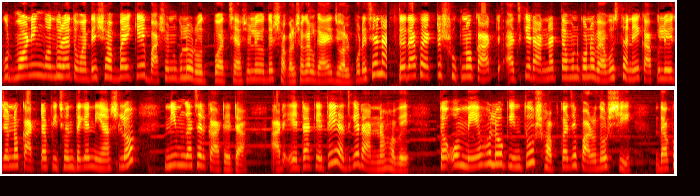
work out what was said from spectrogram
গুড মর্নিং বন্ধুরা। তোমাদের সবাইকে বাসনগুলো রোদ পোয়াচ্ছে। আসলে ওদের সকাল সকাল গায়ে জল পড়েছে না। তো দেখো, একটা শুকনো কাঠ। আজকে রান্নার তেমন কোনো ব্যবস্থা নেই। কাকুলি ওই জন্য কাঠটা পিছন থেকে নিয়ে আসলো। নিম গাছের কাঠ এটা। আর এটা কেটেই আজকে রান্না হবে। তো ও মেয়ে হলেও কিন্তু সব কাজে পারদর্শী। দেখো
